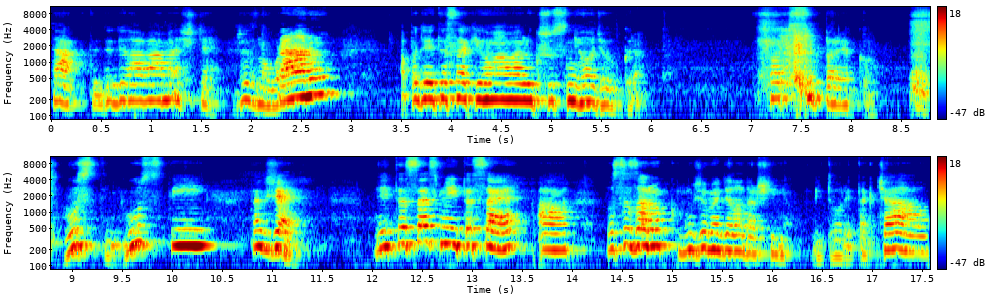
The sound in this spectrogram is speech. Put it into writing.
Tak, teď doděláváme ještě řeznou ránu. A podívejte se, jakýho máme luxusního jokera. Fakt super, jako. Hustý, hustý. Takže, mějte se, smějte se a zase za rok můžeme dělat další výtvory. Tak čau.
